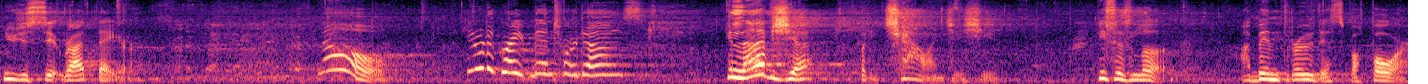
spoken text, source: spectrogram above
You just sit right there. No. You know what a great mentor does? He loves you, but he challenges you. He says, Look, I've been through this before.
